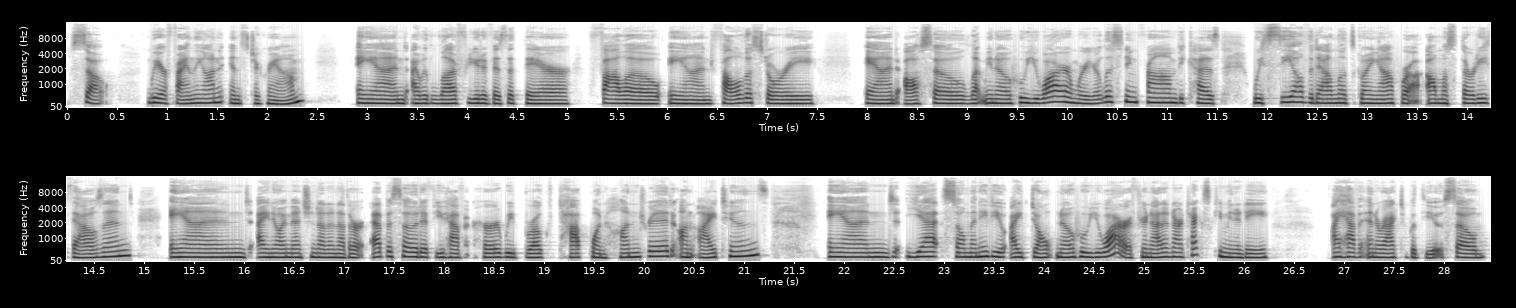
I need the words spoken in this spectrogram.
So we are finally on Instagram. And I would love for you to visit there, follow and follow the story. And also let me know who you are and where you're listening from because we see all the downloads going up. We're almost 30,000. And I know I mentioned on another episode, if you haven't heard, we broke top 100 on iTunes. And yet so many of you, I don't know who you are. If you're not in our text community, I haven't interacted with you. So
